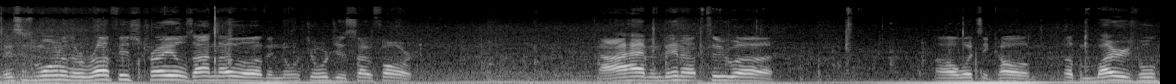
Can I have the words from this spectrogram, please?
This is one of the roughest trails I know of in North Georgia so far. Now, I haven't been up to, uh, oh, what's it called? Up in Blairsville.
